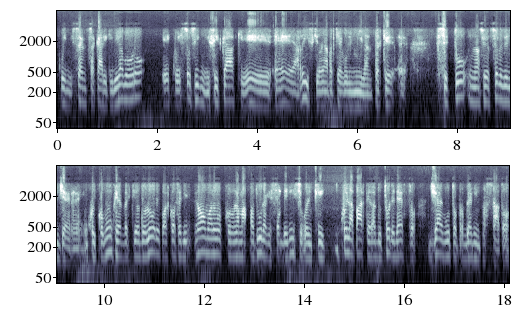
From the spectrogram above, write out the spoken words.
quindi senza carichi di lavoro e questo significa che è a rischio nella partita con il Milan perché eh, se tu in una situazione del genere in cui comunque hai avvertito dolore, qualcosa di anomalo, con una mappatura che sa benissimo che in quella parte dell'adduttore destro già hai avuto problemi in passato,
